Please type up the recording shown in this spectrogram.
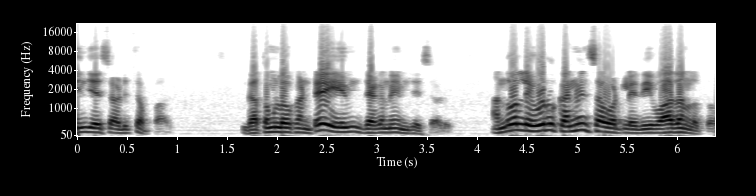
ఏం చేశాడు చెప్పాలి. గతంలో కంటే ఏం జగన్ ఏం చేశాడు? అందువల్ల ఎవరు కన్విన్స్ అవ్వట్లేదు ఈ వాదనలతో.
